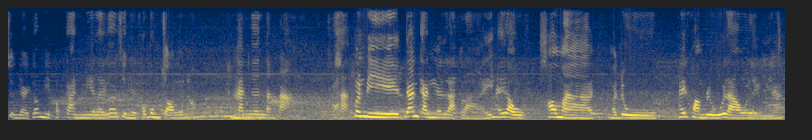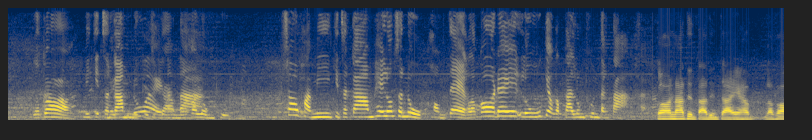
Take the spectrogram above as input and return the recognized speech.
ส่วนใหญ่ก็มีประกันมีอะไรก็ส่วนใหญ่เขาวงจรแล้วเนาะการเงินต่างๆค่ะมันมีด้านการเงินหลากหลายให้เราเข้ามามาดูให้ความรู้เราอะไรอย่างเงี้ยแล้วก็มีกิจกรรมด้วยกิจกรรมแล้วต่างก็ลงทุนๆชอบค่ะมีกิจกรรมให้ร่วมสนุกของแจก แล้วก็ได้รู้เกี่ยวกับการลงทุนต่างๆค่ะก็น่าตื่นตาตื่นใจครับ แล้วก็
